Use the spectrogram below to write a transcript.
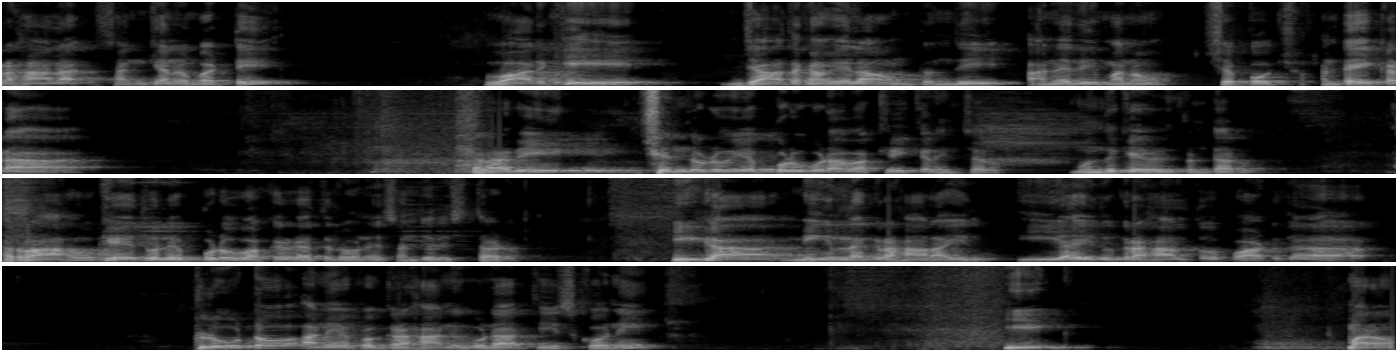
గ్రహాల సంఖ్యను బట్టి వారికి జాతకం ఎలా ఉంటుంది అనేది మనం చెప్పవచ్చు. అంటే ఇక్కడ రవి చంద్రుడు ఎప్పుడు కూడా వక్రీకరించరు. ముందుకే వెళ్తుంటారు. రాహుకేతులు ఎప్పుడు వక్రగతిలోనే సంచరిస్తాడు. ఇక మిగిలిన గ్రహాలు ఐదు. ఈ ఐదు గ్రహాలతో పాటుగా ప్లూటో అనే ఒక గ్రహాన్ని కూడా తీసుకొని ఈ మనం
